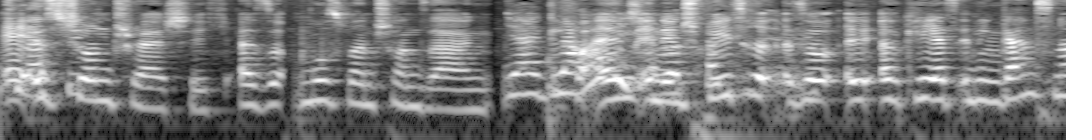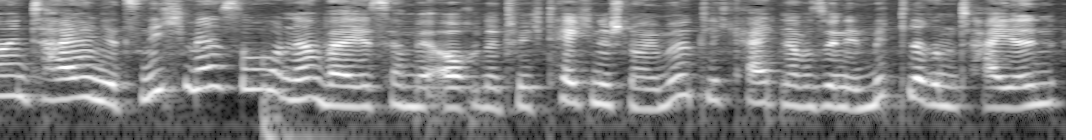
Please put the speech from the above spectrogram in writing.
ja, aber Er ist schon trashig, also muss man schon sagen. Ja, glaube Vor allem in den späteren, also äh, okay, jetzt in den ganz neuen Teilen jetzt nicht mehr so, ne, weil jetzt haben wir auch natürlich technisch neue Möglichkeiten, aber so in den mittleren Teilen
